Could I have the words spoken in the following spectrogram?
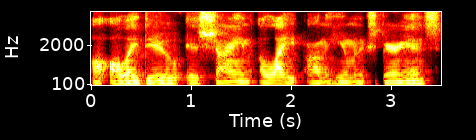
All, all I do is shine a light on the human experience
